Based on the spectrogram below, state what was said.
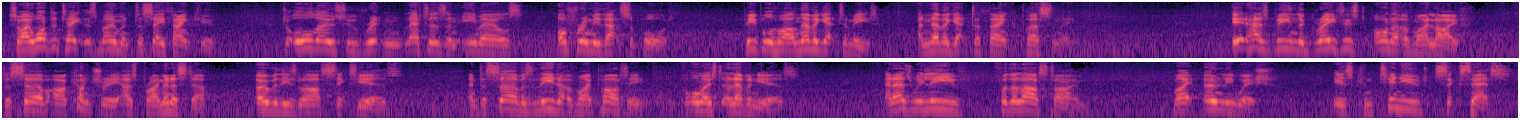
So I want to take this moment to say thank you to all those who've written letters and emails offering me that support, people who I'll never get to meet and never get to thank personally. It has been the greatest honour of my life to serve our country as Prime Minister over these last six years and to serve as leader of my party for almost 11 years. And as we leave for the last time, my only wish is continued success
